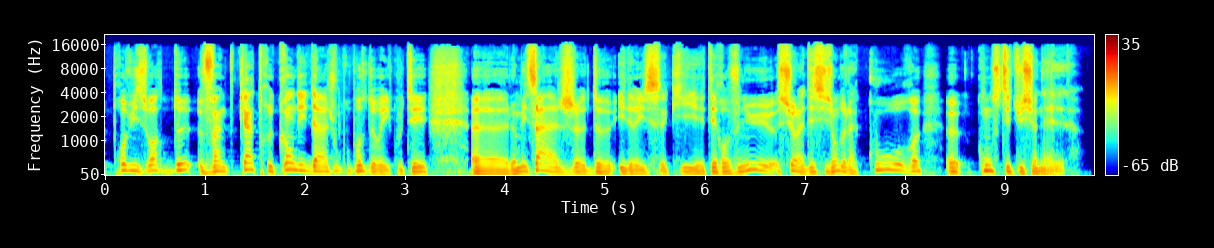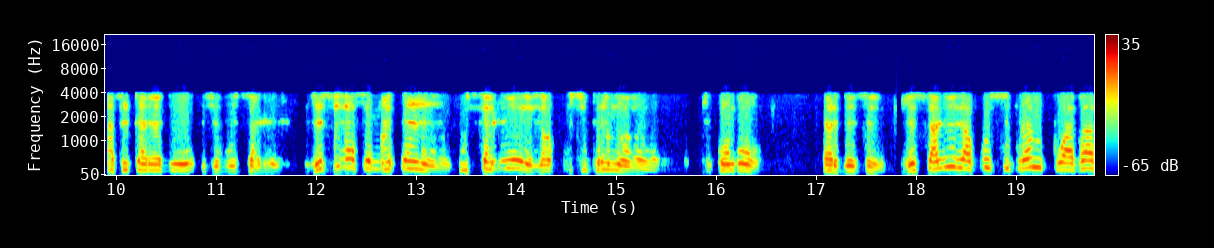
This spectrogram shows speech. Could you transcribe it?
provisoire de 24 candidats. Je vous propose de réécouter le message de Idriss qui était revenu sur la décision de la Cour euh, constitutionnelle. Africa Radio, je vous salue. Je suis là ce matin pour saluer la Cour suprême euh, du Congo, RDC. Je salue la Cour suprême pour avoir,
